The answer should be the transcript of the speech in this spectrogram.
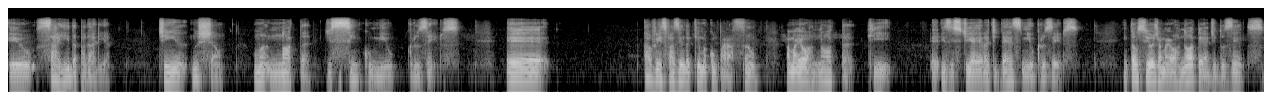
eu saí da padaria, tinha no chão uma nota de 5 mil cruzeiros. É, talvez fazendo aqui uma comparação, a maior nota que é, existia era de 10 mil cruzeiros. Então, se hoje a maior nota é a de 200,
